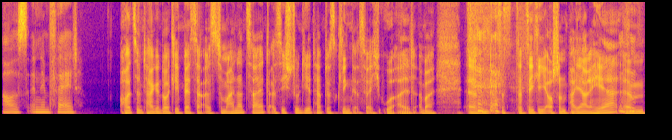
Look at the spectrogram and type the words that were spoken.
aus in dem Feld? Heutzutage deutlich besser als zu meiner Zeit, als ich studiert habe. Das klingt, als wäre ich uralt, aber ähm, das ist tatsächlich auch schon ein paar Jahre her. Mhm. Ähm,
